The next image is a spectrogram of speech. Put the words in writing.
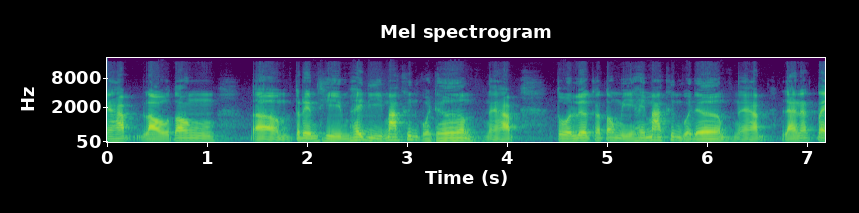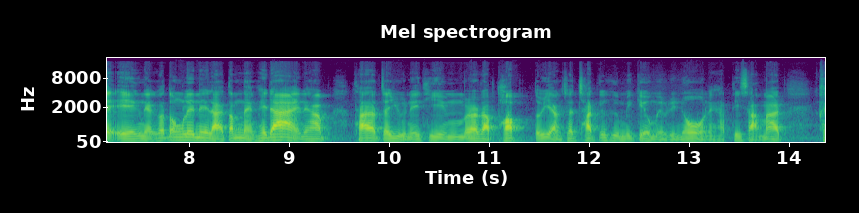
นะครับ เราต้องเตรียมทีมให้ดีมากขึ้นกว่าเดิมนะครับ ตัวเลือกก็ต้องมีให้มากขึ้นกว่าเดิมนะครับและนักเตะเองเนี่ยก็ต้องเล่นในหลายตำแหน่งให้ได้นะครับ ถ้าจะอยู่ในทีมระดับท็อปตัวอย่างชัดๆ ก็คือมิเกลเมริโนนะครับที่สามารถข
